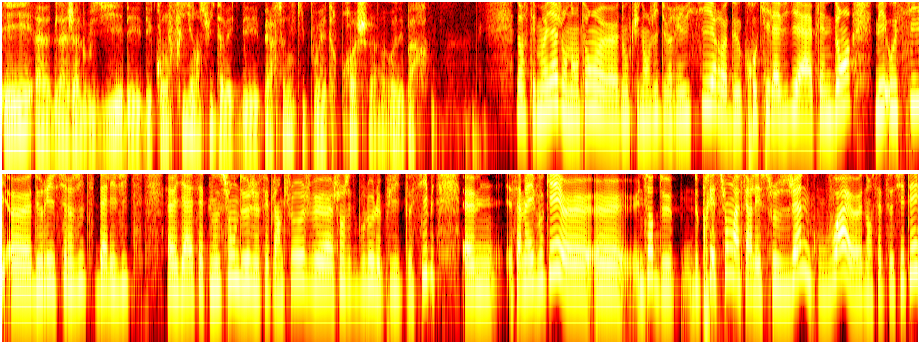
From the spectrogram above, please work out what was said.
et euh, de la jalousie et des, des conflits ensuite avec des personnes qui pouvaient être proches au départ. Dans ce témoignage, on entend euh, donc une envie de réussir, de croquer la vie à pleines dents, mais aussi euh, de réussir vite, d'aller vite. Euh, il y a cette notion de je fais plein de choses, je veux changer de boulot le plus vite possible. Ça m'a évoqué une sorte de, de, pression à faire les choses jeunes qu'on voit dans cette société.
